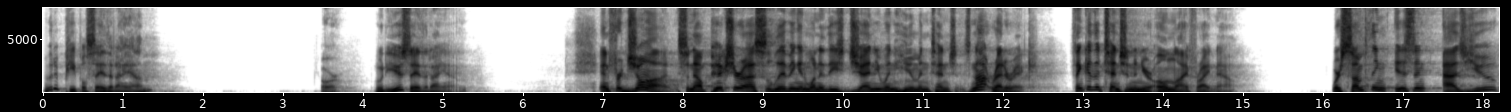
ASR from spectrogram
Who do people say that I am? Or, who do you say that I am? And for John, so now picture us living in one of these genuine human tensions, not rhetoric. Think of the tension in your own life right now, where something isn't as you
